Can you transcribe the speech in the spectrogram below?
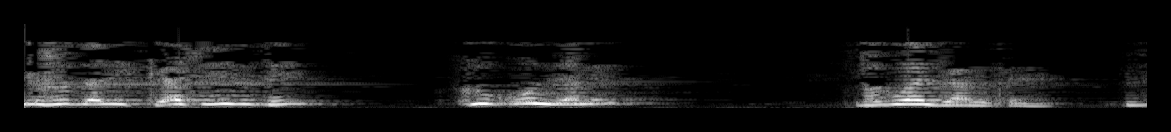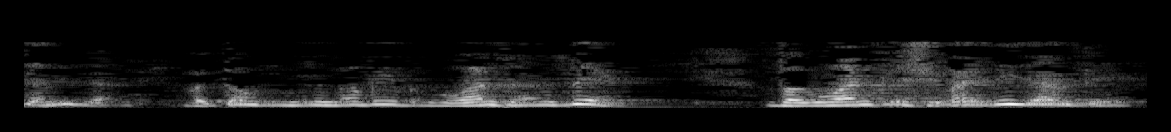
यशोदा जी क्या चीज़ थी, उनको कौन जाने? भगवान जानते हैं। नहीं जानते। की महिमा भी भगवान जानते हैं। भगवान के सिवाय नहीं जानते।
